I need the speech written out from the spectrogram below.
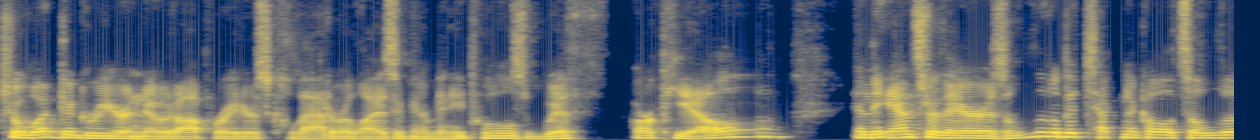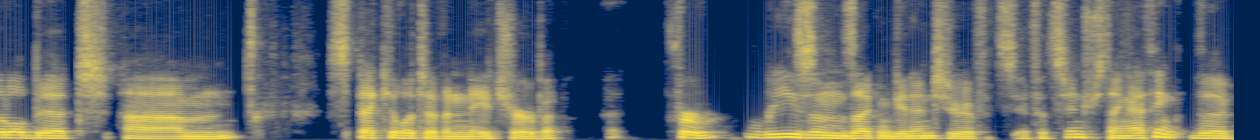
to what degree are node operators collateralizing their mini pools with RPL? And the answer there is a little bit technical. It's a little bit um, speculative in nature, but for reasons I can get into if it's if it's interesting, I think the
